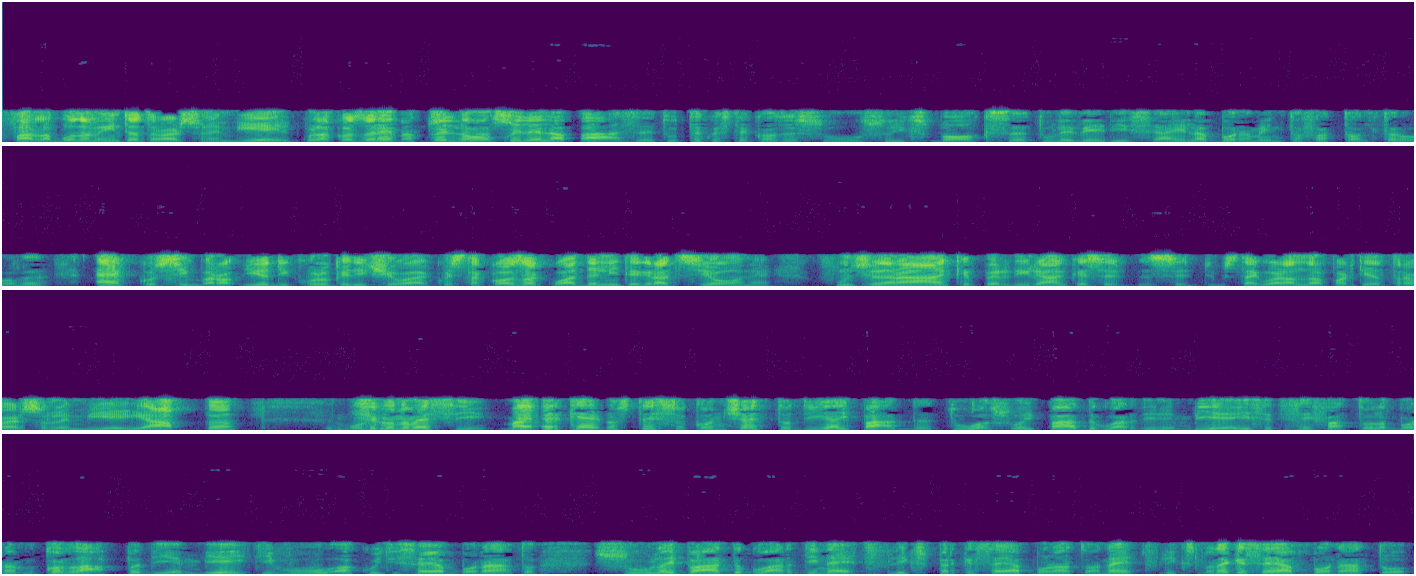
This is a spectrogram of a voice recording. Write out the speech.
fare l'abbonamento attraverso l'NBA. Quella cosa Eh, ma quello, quella è la base, tutte queste cose su, su Xbox tu le vedi se hai l'abbonamento fatto altrove. Ecco, sì, però io di quello che dicevo è questa cosa qua dell'integrazione funzionerà anche per dire anche se, se stai guardando la partita attraverso l'NBA app. Secondo me sì, ma Eh. perché è lo stesso concetto di iPad. Tu su iPad guardi l'NBA se ti sei fatto con l'app di NBA TV a cui ti sei abbonato. Sull'iPad guardi Netflix perché sei abbonato a Netflix, non è che sei abbonato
